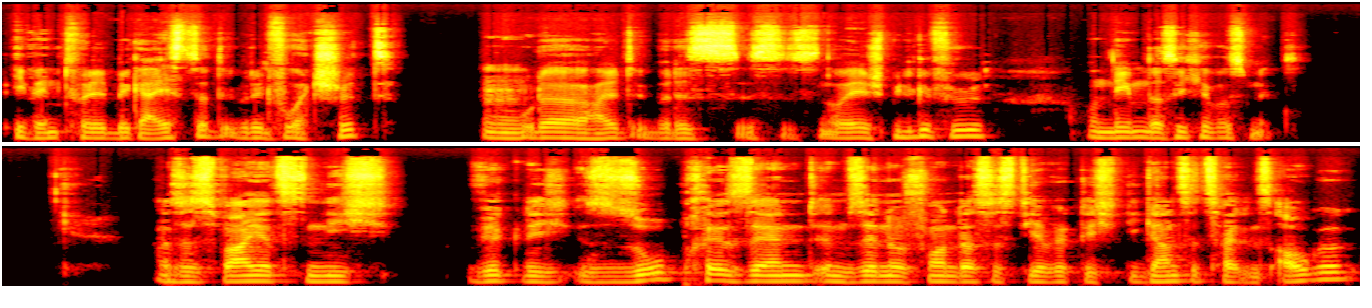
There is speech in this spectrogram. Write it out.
eventuell begeistert über den Fortschritt mhm. oder halt über das, das neue Spielgefühl und nehmen da sicher was mit. Also es war jetzt nicht wirklich so präsent im Sinne von, dass es dir wirklich die ganze Zeit ins Auge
